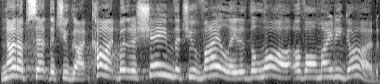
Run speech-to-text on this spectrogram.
Not upset that you got caught, but ashamed that you violated the law of Almighty God.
